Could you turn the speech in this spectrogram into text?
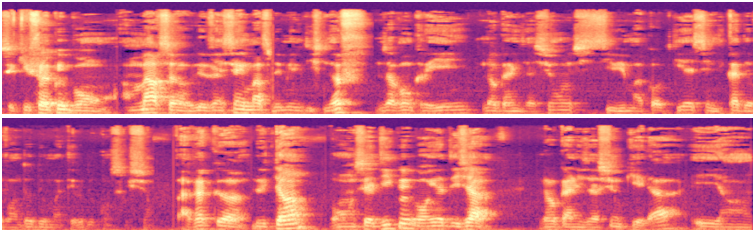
Ce qui fait que, bon, en mars, le 25 mars 2019, nous avons créé l'organisation Civimacor, qui est le syndicat des vendeurs de matériaux de construction. Avec euh, le temps, on s'est dit que, bon, il y a déjà l'organisation qui est là, et en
